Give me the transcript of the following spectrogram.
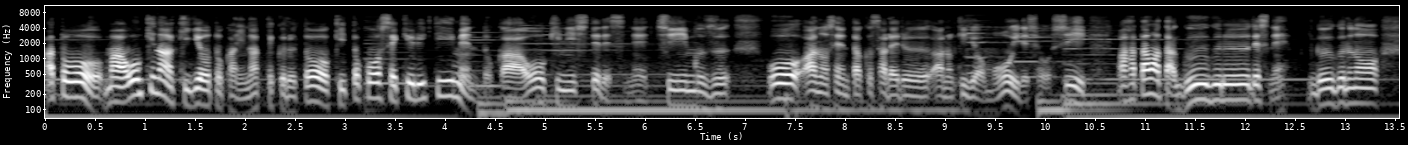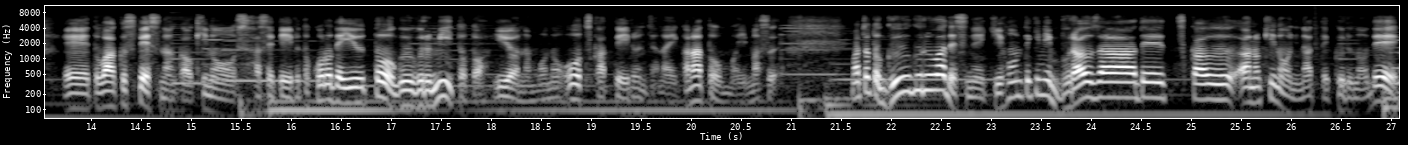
あと、まあ、大きな企業とかになってくると、きっとこうセキュリティ面とかを気にしてですね、Teams をあの選択されるあの企業も多いでしょうし、まあ、はたまた Google ですね、Google の、えーと、ワークスペースなんかを機能させているところで言うと、Google Meet というようなものを使っているんじゃないかなと思います。まあ、ちょっと Google はですね、基本的にブラウザで使うあの機能になってくるので、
